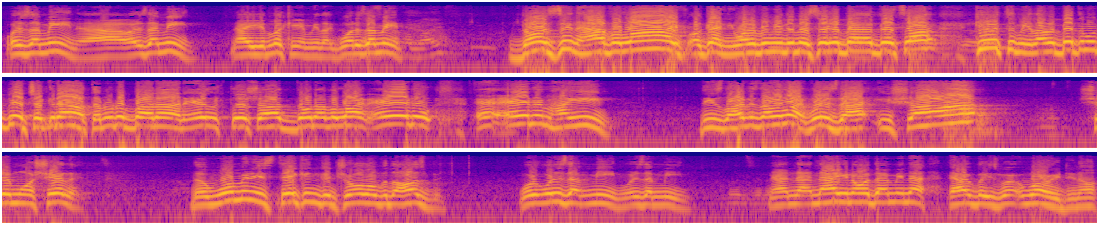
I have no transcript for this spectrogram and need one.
What does that mean? Uh, what does that mean? Now you're looking at me like, what does that mean? Doesn't have a life. Again, you want to bring me the Mesechet Betzah? Give it to me. Check it out. Don't have a life. Adam Hayim. These life is not alive. What is that? Isha shemoshelet. The woman is taking control over the husband. What, what does that mean? What does that mean? Now, now, now you know what that means. Now, everybody's worried. You know,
